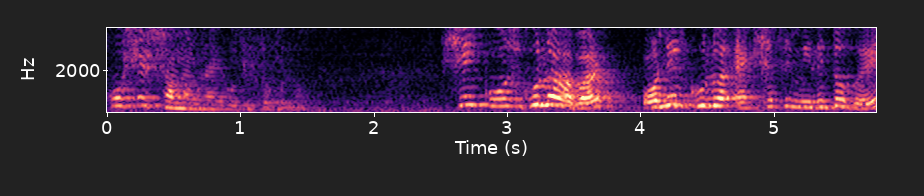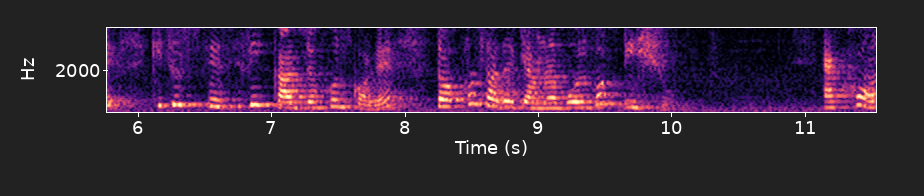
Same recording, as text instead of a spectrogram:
কোষের সমন্বয়ে গঠিত হলো। সেই কোষগুলো আবার অনেকগুলো একসাথে মিলিত হয়ে কিছু স্পেসিফিক কাজ যখন করে, তখন তাদেরকে আমরা বলব টিস্যু এখন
